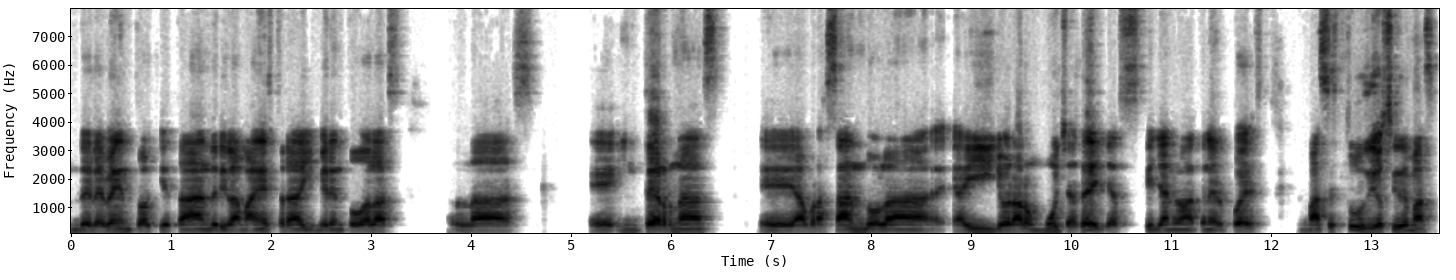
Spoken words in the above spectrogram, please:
del evento. Aquí está Andri, la maestra, y miren todas las, las eh, internas eh, abrazándola. Ahí lloraron muchas de ellas, que ya no van a tener pues más estudios y demás.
